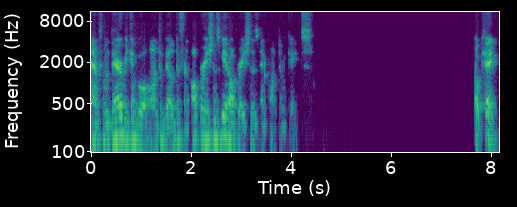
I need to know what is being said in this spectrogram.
And from there, we can go on to build different operations, gate operations, and quantum gates. Okay,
